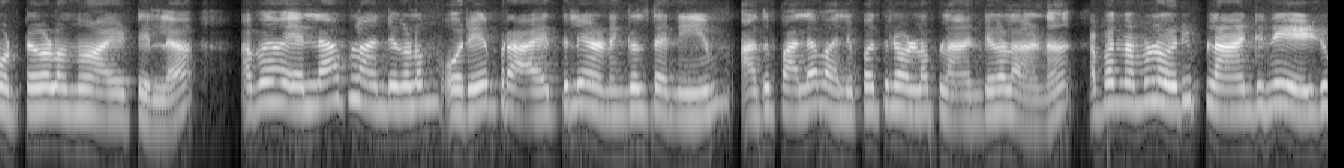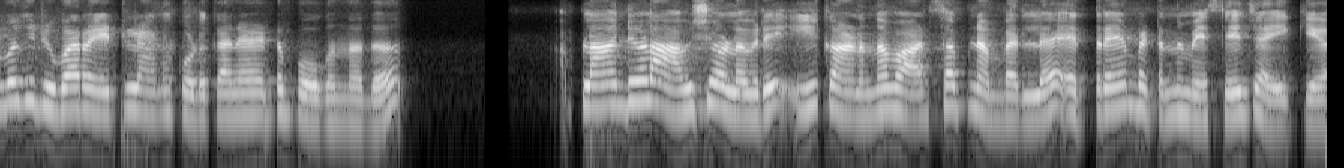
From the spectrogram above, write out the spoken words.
മുട്ടകളൊന്നും ആയിട്ടില്ല. അപ്പോൾ എല്ലാ പ്ലാന്റുകളും ഒരേ പ്രായത്തിലാണെങ്കിൽ തന്നെയും അത് പല വലിപ്പത്തിലുള്ള പ്ലാന്റുകളാണ്. അപ്പോൾ നമ്മൾ ഒരു പ്ലാന്റിന് എഴുപത് രൂപ റേറ്റിലാണ് കൊടുക്കാനായിട്ട് പോകുന്നത്. പ്ലാന്റുകൾ ആവശ്യമുള്ളവർ ഈ കാണുന്ന വാട്സപ്പ് നമ്പറിൽ എത്രയും പെട്ടെന്ന് മെസ്സേജ് അയയ്ക്കുക.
